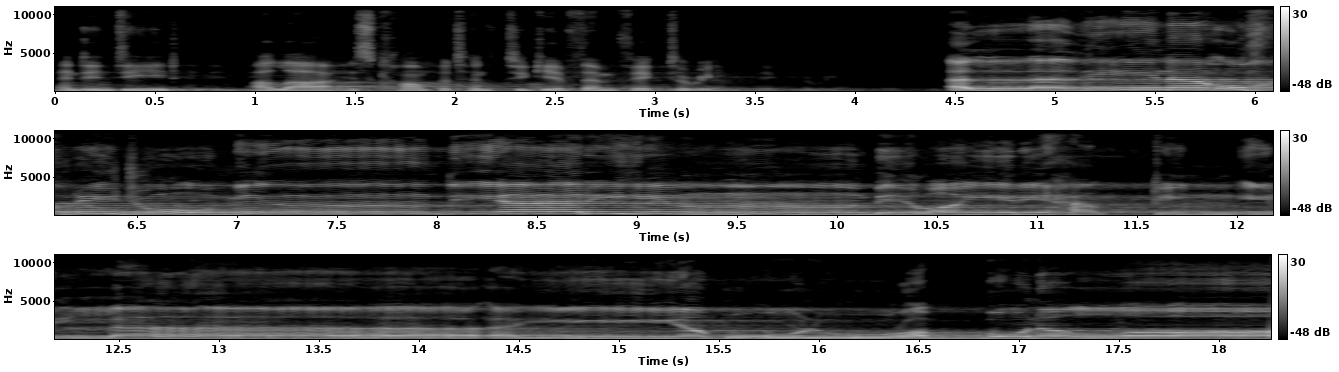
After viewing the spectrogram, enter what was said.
And indeed, Allah is competent to give them victory. الذين أخرجوا من ديارهم بغير حق إلا أن يقولوا ربنا الله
